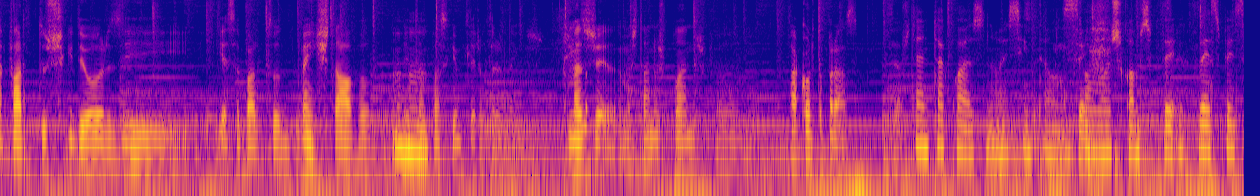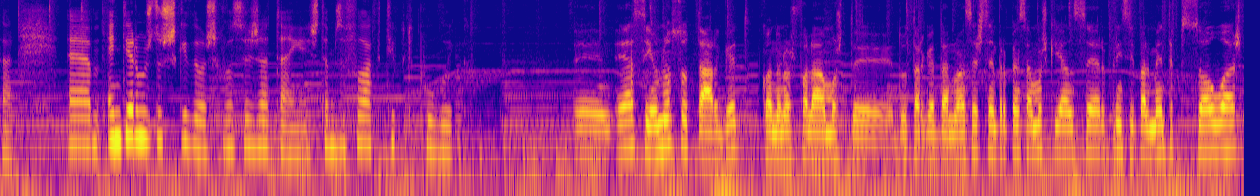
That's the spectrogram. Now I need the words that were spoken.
a parte dos seguidores e, e essa parte toda bem estável, uhum. então para meter outras linhas. Mas, mas está nos planos para. A curto prazo. Exato. Portanto, está quase, não é assim tão, tão longe como se pudesse pensar. Um, em termos dos seguidores que vocês já têm, estamos a falar que tipo de público? É, é assim, o nosso target, quando nós falamos de, do target da Nuances, sempre pensamos que iam ser principalmente pessoas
